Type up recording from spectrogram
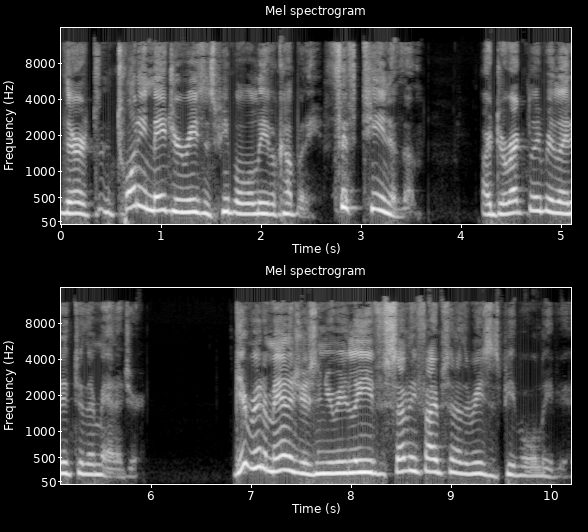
there are 20 major reasons people will leave a company. 15 of them are directly related to their manager. Get rid of managers and you relieve 75% of the reasons people will leave you.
